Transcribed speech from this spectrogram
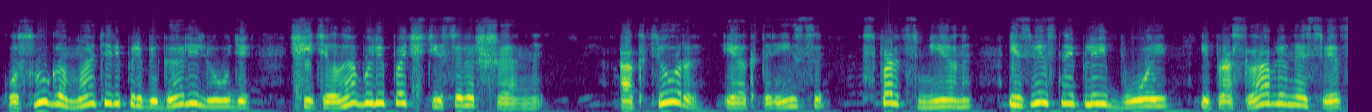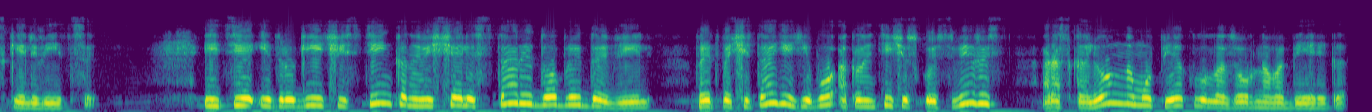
К услугам матери прибегали люди, чьи тела были почти совершенны. Актеры и актрисы, спортсмены, известные плейбои и прославленные светские львицы. И те, и другие частенько навещали старый добрый Давиль, предпочитая его атлантическую свежесть раскаленному пеклу Лазурного берега.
